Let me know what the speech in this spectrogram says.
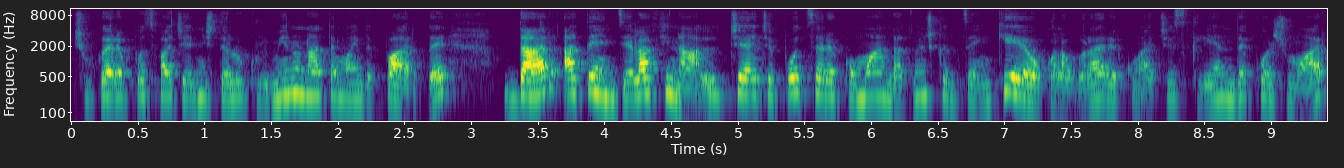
și cu care poți face niște lucruri minunate mai departe. Dar, atenție, la final, ceea ce pot să recomand atunci când se încheie o colaborare cu acest client de coșmar,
